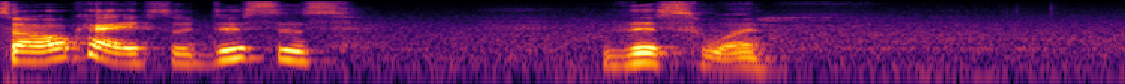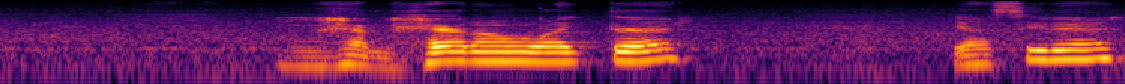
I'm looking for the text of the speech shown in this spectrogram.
So, okay. So, this is this one. I have my hat on like that. Y'all see that?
